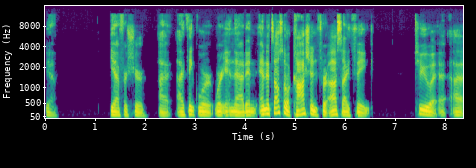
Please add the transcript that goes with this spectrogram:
yeah yeah for sure I I think we're we're in that, and and it's also a caution for us. I think, too, uh, uh,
